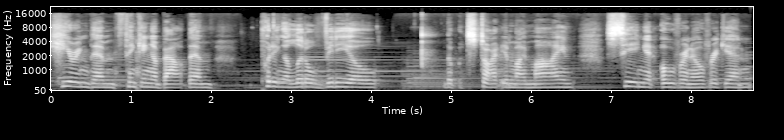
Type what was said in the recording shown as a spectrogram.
hearing them, thinking about them, putting a little video that would start in my mind, seeing it over and over again.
